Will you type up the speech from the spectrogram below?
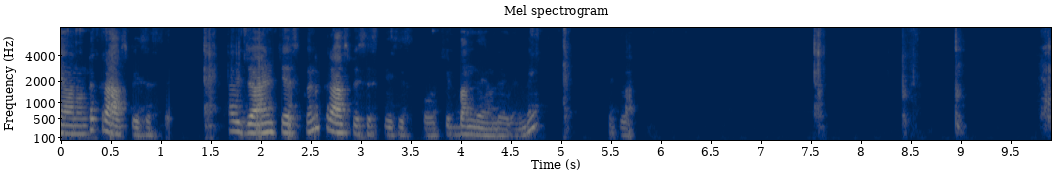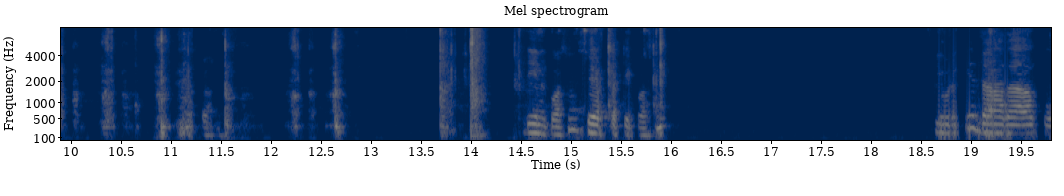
ఏమైనా ఉంటే క్రాస్ పీసెస్ అవి జాయింట్ చేసుకొని క్రాస్ పీసెస్ తీసేసుకోవచ్చు. ఇబ్బంది ఏం లేదండి. ఇట్లా. దీనికోసం సేఫ్ పట్టి కోసం ఈవిడికి దాదాపు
